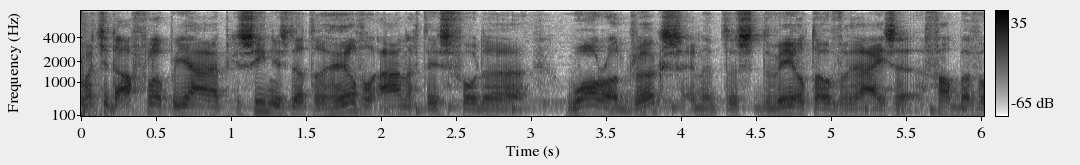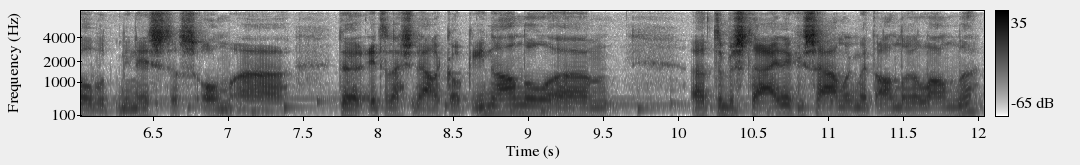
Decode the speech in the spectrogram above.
Wat je de afgelopen jaren hebt gezien is dat er heel veel aandacht is voor de war on drugs. En het is de wereld over reizen van bijvoorbeeld ministers om uh, de internationale cocaïnehandel um, eh, te bestrijden, gezamenlijk met andere landen.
